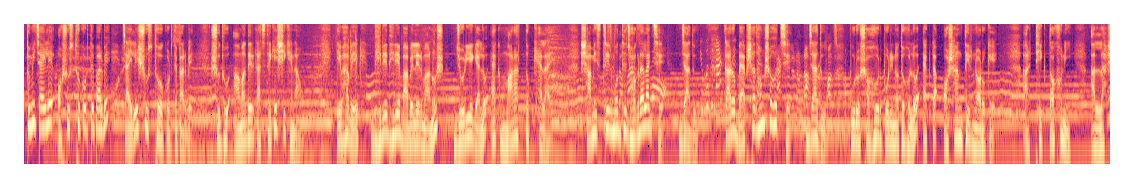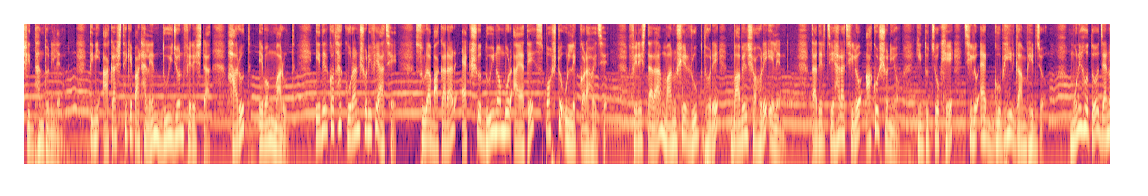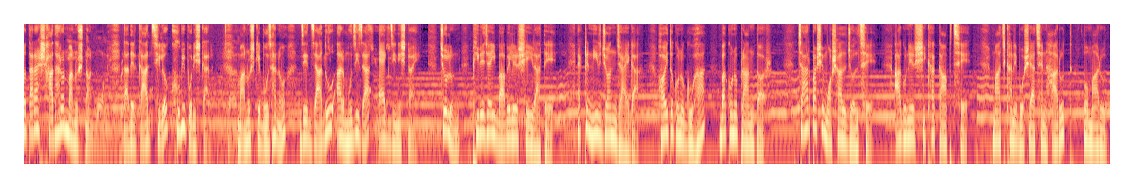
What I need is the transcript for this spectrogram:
তুমি চাইলে অসুস্থ করতে পারবে, চাইলে সুস্থও করতে পারবে। শুধু আমাদের কাছ থেকে শিখে নাও। এভাবে ধীরে ধীরে বাবেলের মানুষ জড়িয়ে গেল এক মারাত্মক খেলায়। স্বামী স্ত্রীর মধ্যে ঝগড়া লাগছে? জাদু। কারও ব্যবসা ধ্বংস হচ্ছে? জাদু। পুরো শহর পরিণত হলো একটা অশান্তির নরকে। আর ঠিক তখনই আল্লাহ সিদ্ধান্ত নিলেন। তিনি আকাশ থেকে পাঠালেন দুইজন ফেরেশতা, হারুত এবং মারুত। এদের কথা কোরআন শরীফে আছে। সুরা বাকারার একশো দুই নম্বর আয়াতে স্পষ্ট উল্লেখ করা হয়েছে। ফেরেশতারা মানুষের রূপ ধরে বাবেল শহরে এলেন। তাদের চেহারা ছিল আকর্ষণীয়, কিন্তু চোখে ছিল এক গভীর গাম্ভীর্য। মনে হতো যেন তারা সাধারণ মানুষ নন। তাদের কাজ ছিল খুবই পরিষ্কার। মানুষকে বোঝানো যে জাদু আর মুজিজা এক জিনিস নয়। চলুন ফিরে যাই বাবেলের সেই রাতে। একটা নির্জন জায়গা, হয়তো কোনো গুহা বা কোনো প্রান্তর। চারপাশে মশাল জ্বলছে, আগুনের শিখা কাঁপছে, মাঝখানে বসে আছেন হারুত ও মারুত।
